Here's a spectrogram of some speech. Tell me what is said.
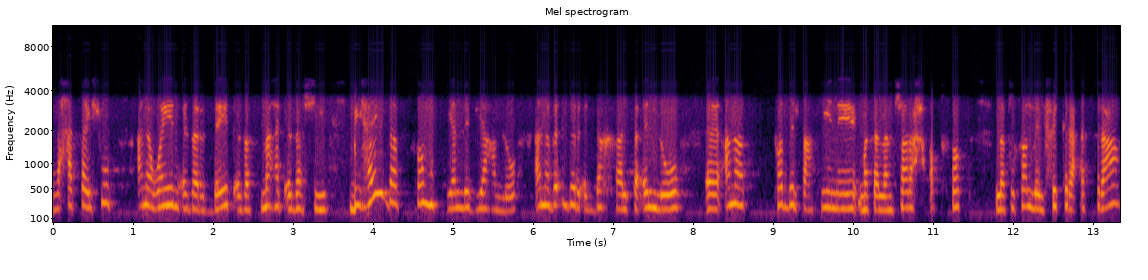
لحتى يشوف أنا وين إذا رديت إذا سمعت إذا شيء بهيدا الصمت يلي بيعمله أنا بقدر أتدخل فإقول له آه، أنا تفضل تعطيني مثلا شرح أبسط لتوصل لي الفكرة أسرع.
